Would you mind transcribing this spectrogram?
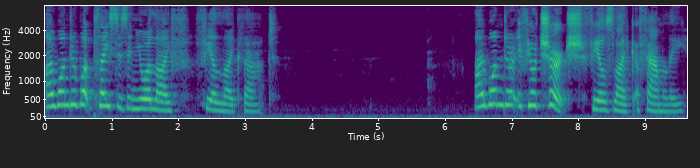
I wonder what places in your life feel like that. I wonder if your church feels like a family.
